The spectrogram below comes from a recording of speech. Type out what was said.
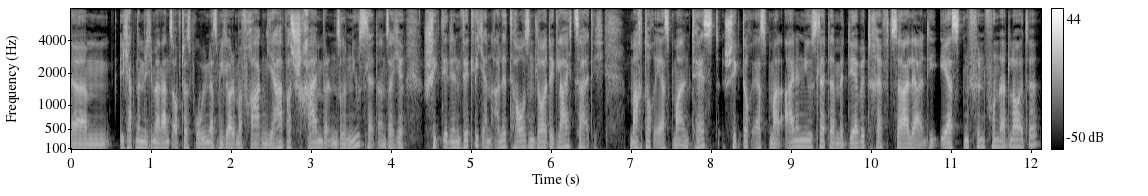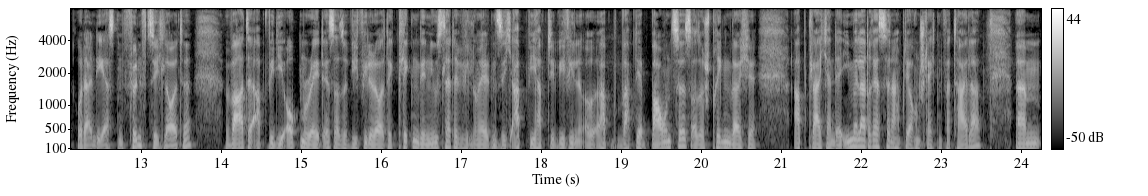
Ähm, ich habe nämlich immer ganz oft das Problem, dass mich Leute immer fragen, ja, was schreiben wir in unseren Newsletter? Und sage ich, schickt ihr den wirklich an alle tausend Leute gleichzeitig? Macht doch erstmal einen Test, schickt doch erstmal einen Newsletter mit der Betreffzeile an die ersten 500 Leute oder an die ersten 50 Leute. Warte ab, wie die Open Rate ist, also wie viele Leute klicken den Newsletter, wie viele melden sich ab, wie habt ihr, wie viel habt, habt ihr Bounces, also Springleiche Abgleich an der E-Mail-Adresse, dann habt ihr auch einen schlechten Verteiler. Ähm,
